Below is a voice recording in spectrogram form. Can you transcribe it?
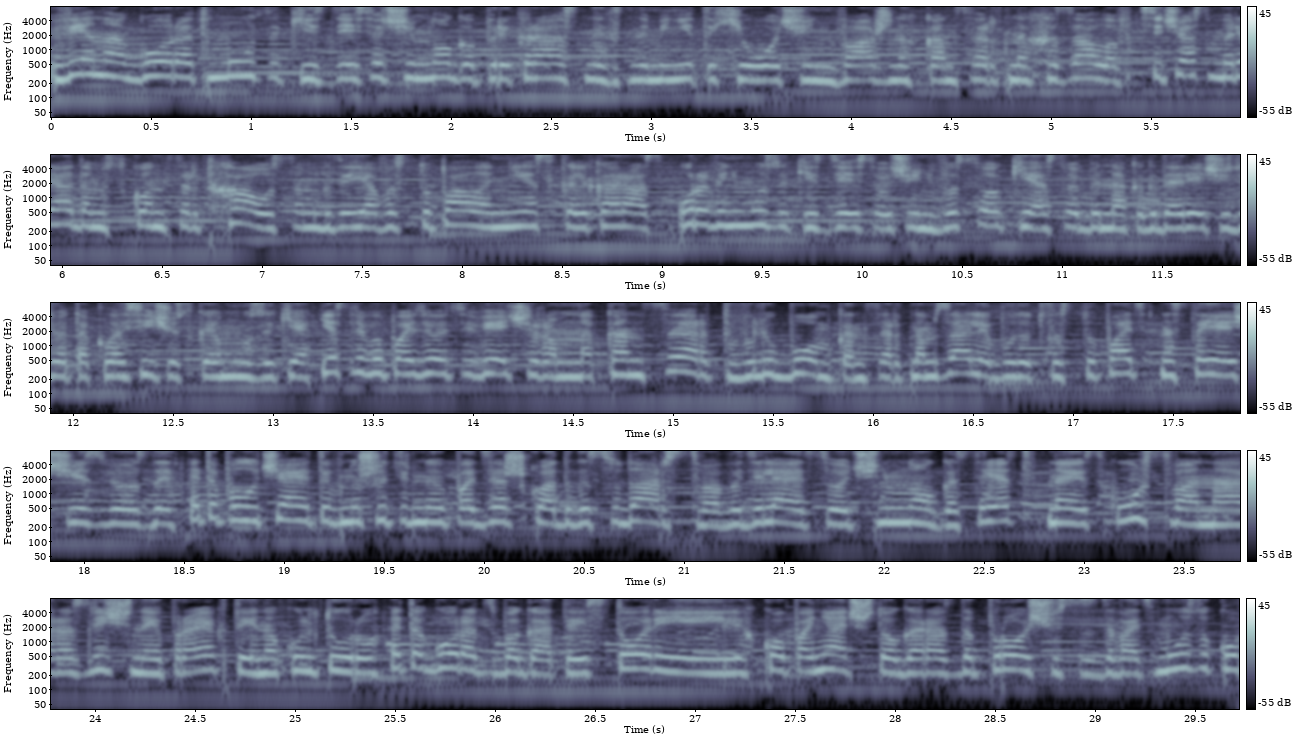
Вена – город музыки. Здесь очень много прекрасных, знаменитых и очень важных концертных залов. Сейчас мы рядом с концерт-хаусом, где я выступала несколько раз. Уровень музыки здесь очень высокий, особенно когда речь идет о классической музыке. Если вы пойдете вечером на концерт, в любом концертном зале будут выступать настоящие звезды. Это получает и внушительную поддержку от государства. Выделяется очень много средств на искусство, на различные проекты и на культуру. Это город с богатой историей, и легко понять, что гораздо проще создавать музыку,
